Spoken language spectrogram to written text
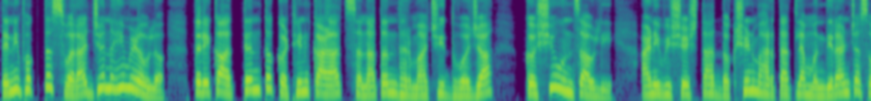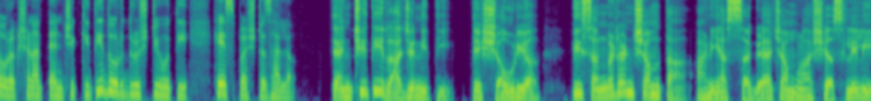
त्यांनी फक्त स्वराज्य नाही मिळवलं तर एका अत्यंत कठीण काळात सनातन धर्माची ध्वजा कशी उंचावली आणि विशेषतः दक्षिण भारतातल्या मंदिरांच्या संरक्षणात त्यांची किती दूरदृष्टी होती हे स्पष्ट झालं. त्यांची ती राजनीती ते शौर्य ती संघटन क्षमता आणि या सगळ्याच्या मुळाशी असलेली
